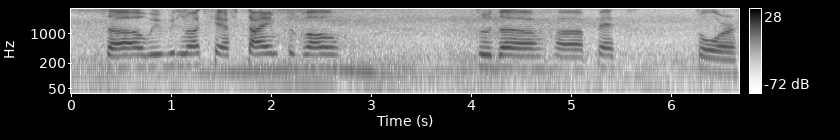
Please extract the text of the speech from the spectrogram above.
so we will not have time to go to the uh, pet store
